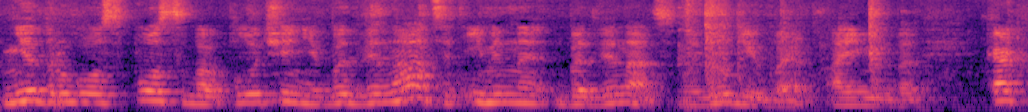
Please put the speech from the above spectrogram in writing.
нет другого способа получения B12, именно B12, не других B, а именно как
